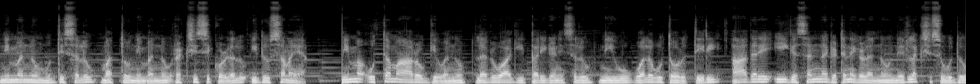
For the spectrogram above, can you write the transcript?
ನಿಮ್ಮನ್ನು ಮುದ್ದಿಸಲು ಮತ್ತು ನಿಮ್ಮನ್ನು ರಕ್ಷಿಸಿಕೊಳ್ಳಲು ಇದು ಸಮಯ. ನಿಮ್ಮ ಉತ್ತಮ ಆರೋಗ್ಯವನ್ನು ಲಘುವಾಗಿ ಪರಿಗಣಿಸಲು ನೀವು ಒಲವು ತೋರುತ್ತೀರಿ, ಆದರೆ ಈಗ ಸಣ್ಣ ಘಟನೆಗಳನ್ನು ನಿರ್ಲಕ್ಷಿಸುವುದು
